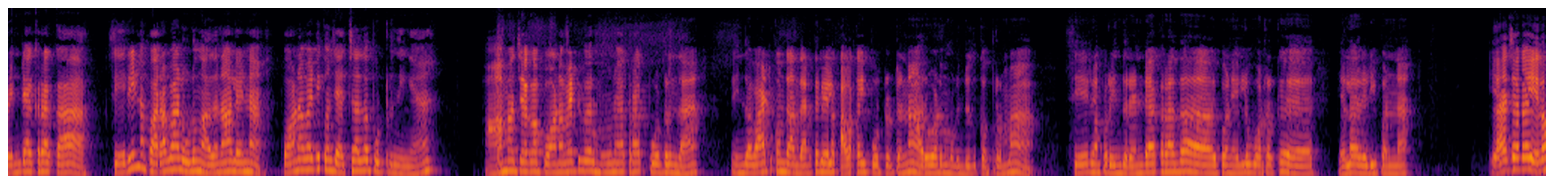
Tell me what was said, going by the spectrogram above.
ரெண்டு ஏக்கராக்கா? சரி நான் பரவாயில்ல விடுங்க. அதனால என்ன? போன வாட்டி கொஞ்சம் எச்சா தான் போட்டிருந்தீங்க. ஆமாம் சேக்கா போன வாட்டி ஒரு மூணு ஏக்கராக்கு போட்டிருந்தேன். இந்த வாட்டி கொஞ்சம் அந்த இடத்துல எல்லாம் கலக்காய் போட்டுட்டேன்னா அறுவடை முடிஞ்சதுக்கு அப்புறமா சரி அப்புறம் இந்த ரெண்டு ஏக்கரா தான் இப்போ நெல் போடுறதுக்கு எல்லாம் ரெடி பண்ணேன். ஏன் ஜெகா ஏதோ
